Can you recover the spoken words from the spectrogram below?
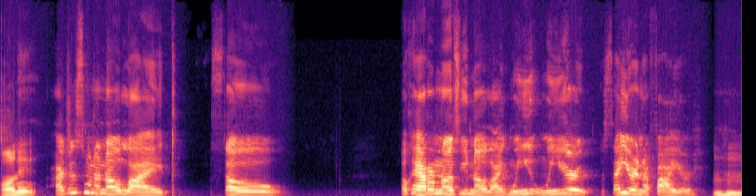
on it. I just want to know, like, so, okay, I don't know if you know, like, when you when you're say you're in a fire, Mm-hmm.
